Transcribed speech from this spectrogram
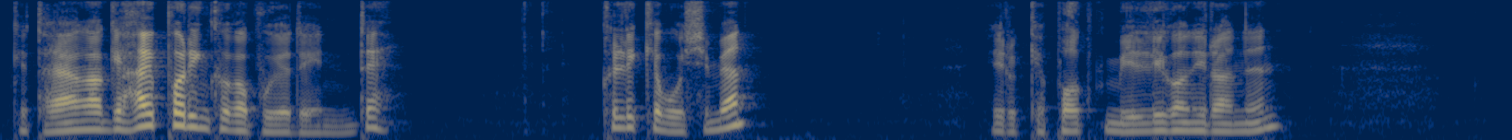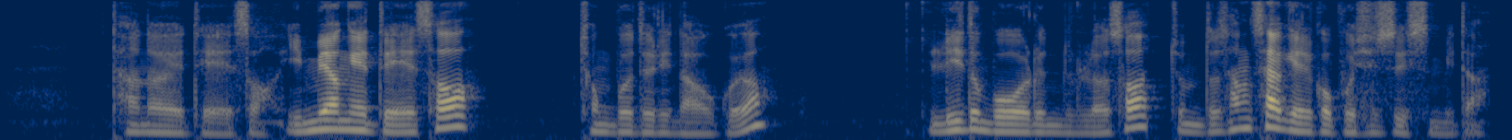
이렇게 다양하게 하이퍼링크가 부여되어 있는데 클릭해 보시면 이렇게 벅 멀리건이라는 단어에 대해서 인명에 대해서 정보들이 나오고요. Read more를 눌러서 좀 더 상세하게 읽어보실 수 있습니다.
